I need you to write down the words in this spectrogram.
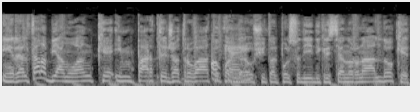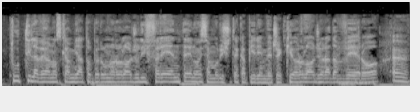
In realtà l'abbiamo anche in parte già trovato Ok. quando era uscito al polso di, di Cristiano Ronaldo, che tutti l'avevano scambiato per un orologio differente, noi siamo riusciti a capire invece che orologio era davvero, Eh.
